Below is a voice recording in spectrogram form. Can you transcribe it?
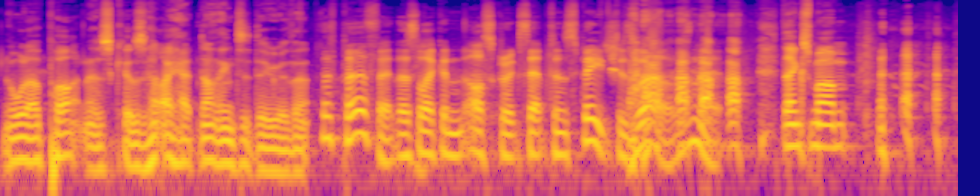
and all our partners because I had nothing to do with it. That's perfect. That's like an Oscar acceptance speech as well, isn't it? Thanks, Mum.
